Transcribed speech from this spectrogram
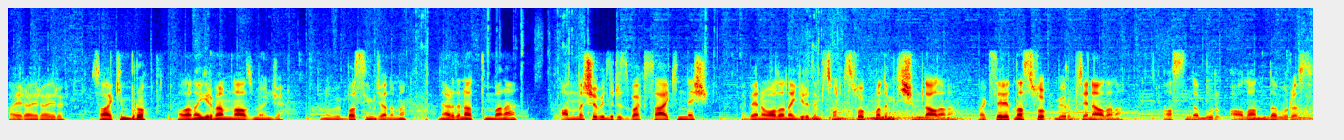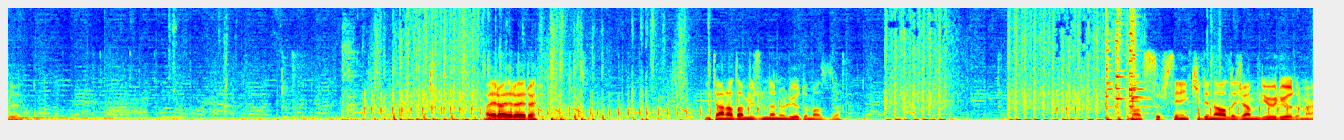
Hayır hayır hayır. Sakin bro. Alana girmem lazım önce. Bunu bir basayım canıma. Nereden attın bana? Anlaşabiliriz bak sakinleş. E Ben o alana girdim son sokmadım ki şimdi alana. Bak seyret nasıl sokmuyorum seni alana. Aslında bu alanda burası. Hayır hayır hayır. Bir tane adam yüzünden ölüyordum az da. Sırf senin kilini alacağım diye ölüyordum ha.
